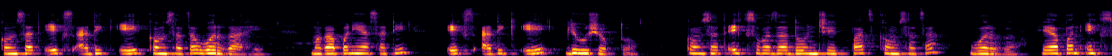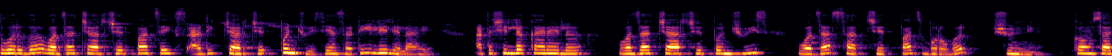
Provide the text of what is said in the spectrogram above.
कंसात एक्स अधिक एक कंसाचा वर्ग आहे. मग आपण यासाठी एक्स अधिक ए लिहू शकतो. कंसात एक्स वजा दोन छेद पाच कंसाचा वर्ग. हे आपण एक्स वर्ग वजा चार छेद पाच एक्स अधिक चार छेद पंचवीस यासाठी लिहिलेलं आहे. आता शिल्लक काय राहिलं? वजा चार छेद पंचवीस वजा सात छेद पाच बरोबर शून्य. कंसात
